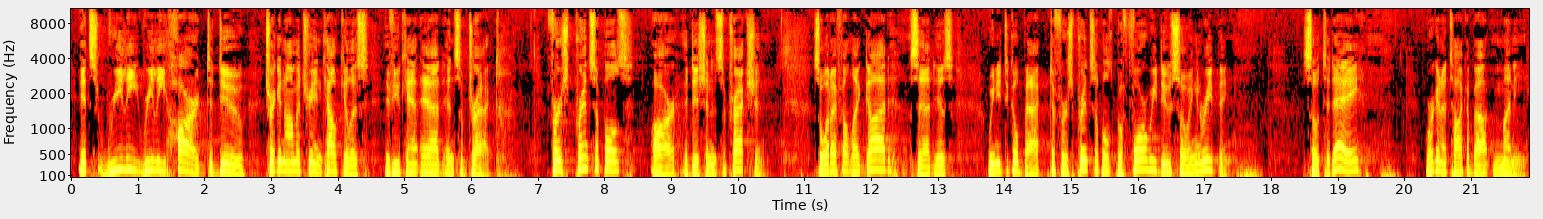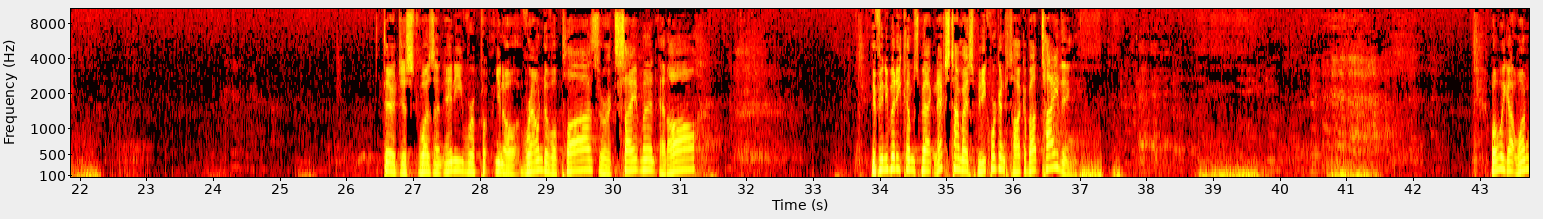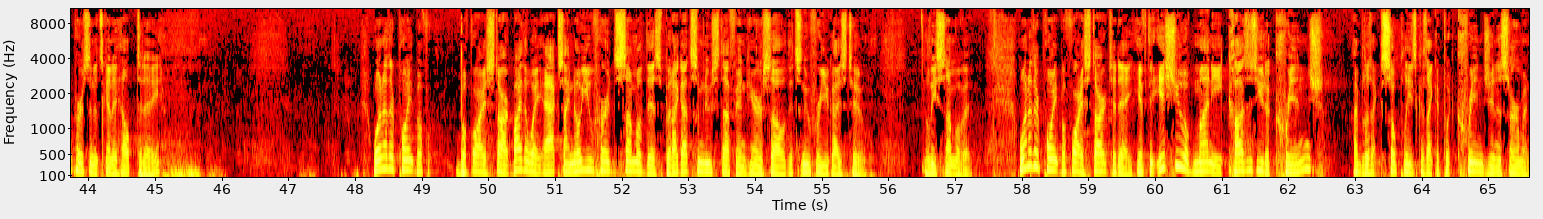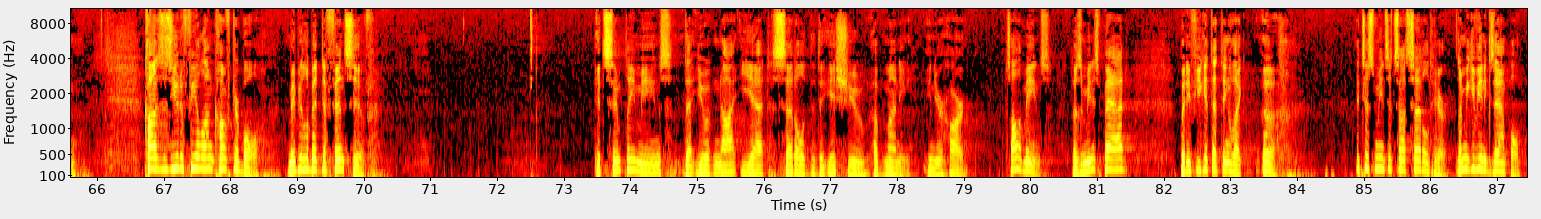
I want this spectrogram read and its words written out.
It's really, really hard to do trigonometry and calculus if you can't add and subtract. First principles are addition and subtraction. So, what I felt like God said is we need to go back to first principles before we do sowing and reaping. So, today we're going to talk about money. There just wasn't any you know round of applause or excitement at all. If anybody comes back next time i speak we're going to talk about tithing. Well we got one person that's going to help today. One other point before before I start, by the way, Axe, I know you've heard some of this, but I got some new stuff in here, so it's new for you guys too at least some of it. One other point before I start today. If the issue of money causes you to cringe, I'm like so pleased because I could put cringe in a sermon. Causes you to feel uncomfortable, maybe a little bit defensive. It simply means that you have not yet settled the issue of money in your heart. That's all it means. Doesn't mean it's bad, but if you get that thing like, ugh, it just means it's not settled here. Let me give you an example.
